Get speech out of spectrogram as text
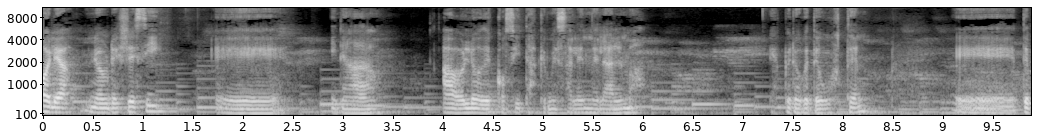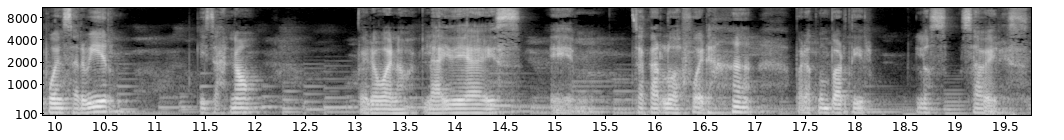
Hola, mi nombre es Jessie eh, y nada, hablo de cositas que me salen del alma. Espero que te gusten. Eh, te pueden servir, quizás no, pero bueno, la idea es eh, sacarlo de afuera para compartir los saberes.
